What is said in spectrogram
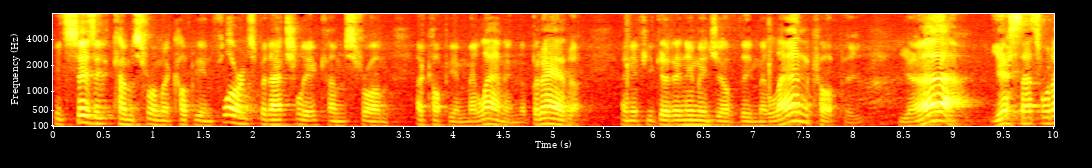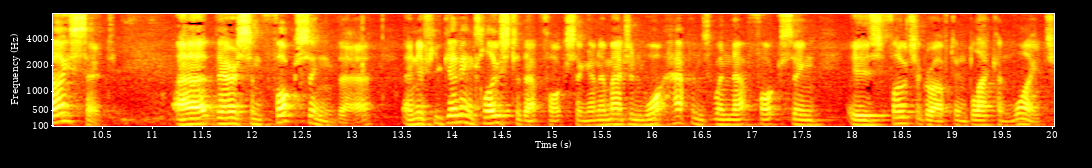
It says it comes from a copy in Florence, but actually it comes from a copy in Milan, in the Brera. And if you get an image of the Milan copy, yeah, yes, that's what I said. Uh, there's some foxing there, and if you're getting close to that foxing, and imagine what happens when that foxing is photographed in black and white,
